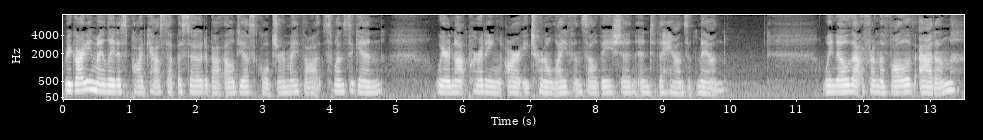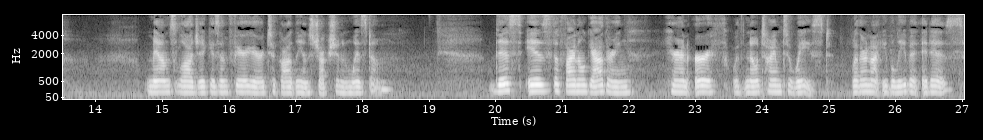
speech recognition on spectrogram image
Regarding my latest podcast episode about LDS culture, and my thoughts once again, we are not putting our eternal life and salvation into the hands of man. We know that from the fall of Adam, man's logic is inferior to godly instruction and wisdom. This is the final gathering here on earth with no time to waste. Whether or not you believe it, it is.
